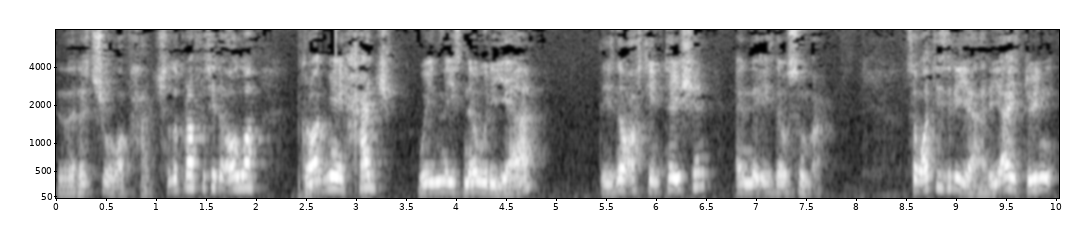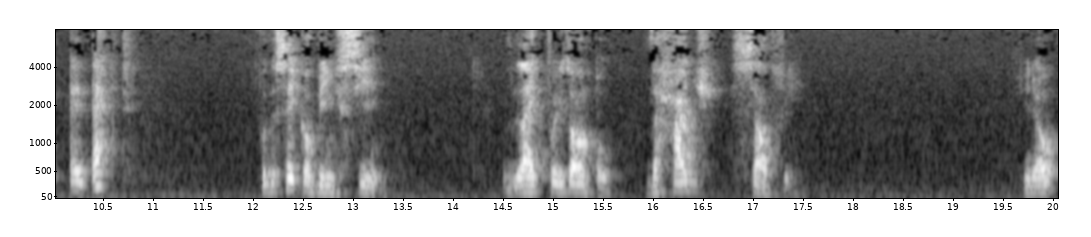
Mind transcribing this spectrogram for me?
the ritual of Hajj. So the Prophet said, Allah, grant me a Hajj when there is no riyah, there is no ostentation, and there is no sum'ah. So what is riyah? Riyah is doing an act for the sake of being seen. Like, for example, the Hajj selfie. You know,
